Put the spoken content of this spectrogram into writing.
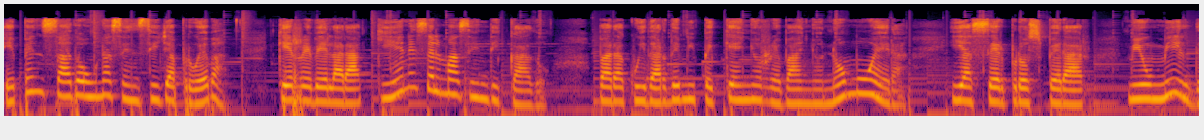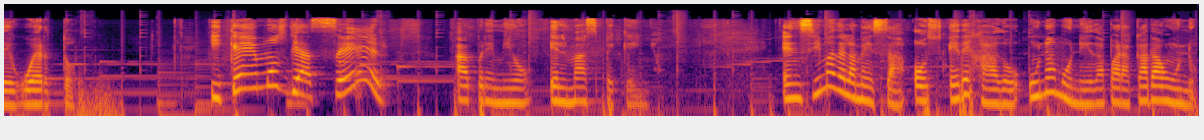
He pensado una sencilla prueba que revelará quién es el más indicado para cuidar de mi pequeño rebaño no muera y hacer prosperar mi humilde huerto. ¿Y qué hemos de hacer? apremió el más pequeño. Encima de la mesa os he dejado una moneda para cada uno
